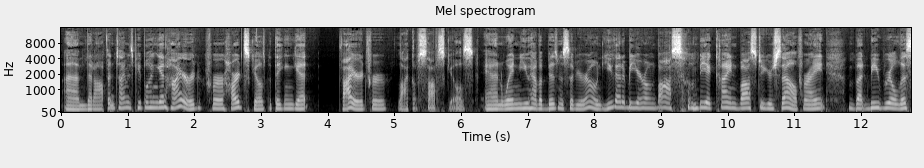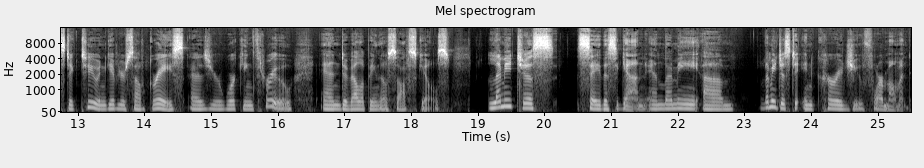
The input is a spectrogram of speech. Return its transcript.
Um, that oftentimes people can get hired for hard skills, but they can get fired for lack of soft skills. And when you have a business of your own, you got to be your own boss. be a kind boss to yourself, right? But be realistic too and give yourself grace as you're working through and developing those soft skills let me just say this again, and let me um, let me just to encourage you for a moment.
